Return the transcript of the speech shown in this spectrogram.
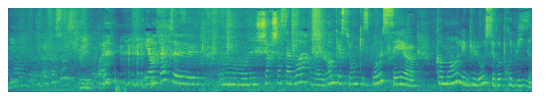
quelque chose? Ouais. Et en fait, euh, on cherche à savoir, on a une grande question qui se pose, c'est euh, comment les bulots se reproduisent.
